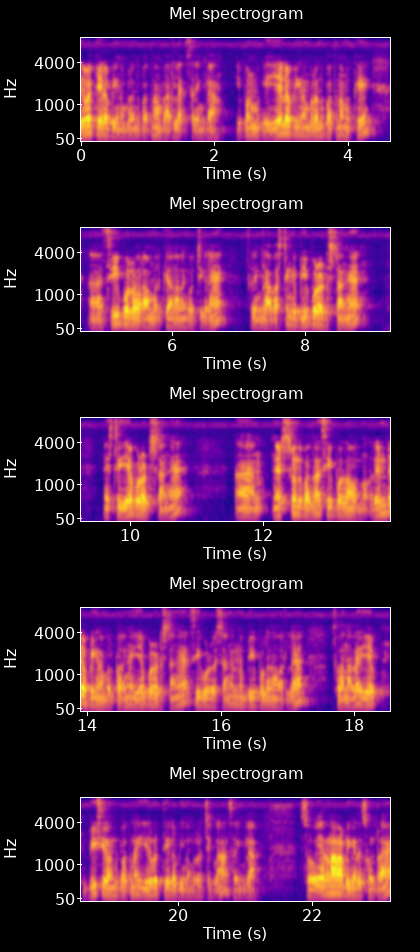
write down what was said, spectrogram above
இருபத்தேழு அப்படிங்கிற நம்பர் வந்து பார்த்தோன்னா வரல. சரிங்களா? இப்போ நமக்கு ஏழு அப்படிங்கிற நம்பர் வந்து பார்த்தோன்னா நமக்கு சி போர்டில் வராமல் இருக்குது அதனால் இங்கே வச்சுக்கிறேன். சரிங்களா? ஃபஸ்ட்டு இங்கே பி போல் அடிச்சிட்டாங்க. நெக்ஸ்ட்டு ஏ போல் அடிச்சிட்டாங்க. நெக்ஸ்ட் வந்து பார்த்தோன்னா சி போல் தான் வரணும். ரெண்டு அப்படிங்கிற நம்பர் பாருங்கள் ஏ போல் அடிச்சிட்டாங்க சி போல் அடிச்சிட்டாங்க. இன்னும் பி போல் தான் வரல. ஸோ அதனால் ஏ பிசியில் வந்து பார்த்தோன்னா இருபத்தேழு அப்படிங்கிற நம்பர் வச்சுக்கலாம். சரிங்களா? ஸோ எதனால் அப்படிங்கிறத சொல்கிறேன்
